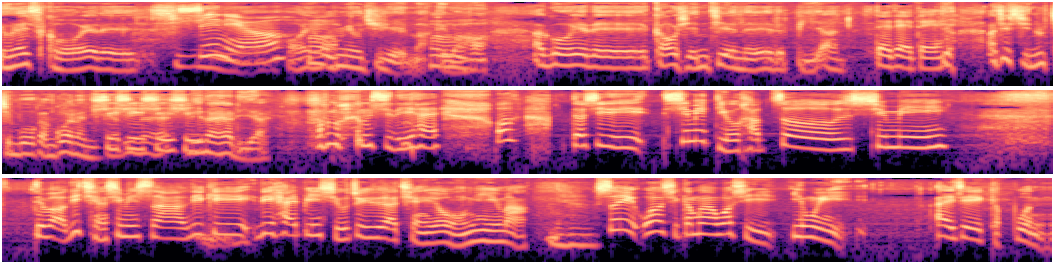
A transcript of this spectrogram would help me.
UNESCO 迄个犀牛，哦，荒谬剧的嘛，对吧？哈，啊，个迄个高贤健的迄个彼岸，对对对，而且是全部感官的，是是是是，你那遐厉害，我们是厉害，我 就是什么场合做什么，对吧？你穿什么衫？你去你海边游水，你要穿游泳衣嘛。所以我是感觉我是因为爱这剧本，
